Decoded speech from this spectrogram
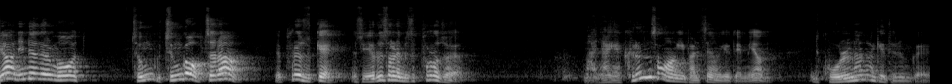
야 니네들 뭐 증, 증거 없잖아. 풀어줄게. 그래서 예루살렘에서 풀어줘요. 만약에 그런 상황이 발생하게 되면 곤란하게 되는 거예요.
